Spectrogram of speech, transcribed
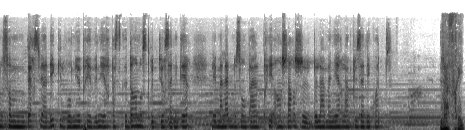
Nous sommes persuadés qu'il vaut mieux prévenir parce que dans nos structures sanitaires, les malades ne sont pas pris en charge de la manière la plus adéquate. L'Afrique.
